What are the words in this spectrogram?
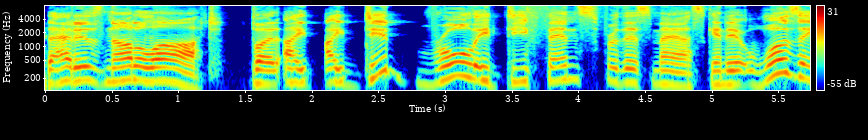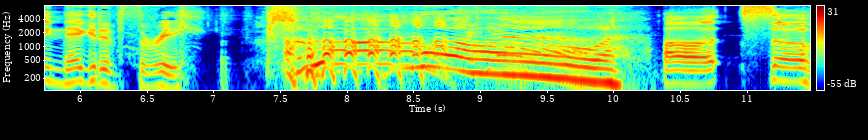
That is not a lot. But I, I did roll a defense for this mask, and it was a negative three. Whoa. Uh, so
